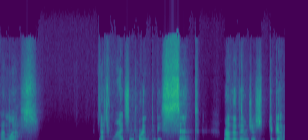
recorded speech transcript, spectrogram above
Unless. That's why it's important to be sent rather than just to go.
